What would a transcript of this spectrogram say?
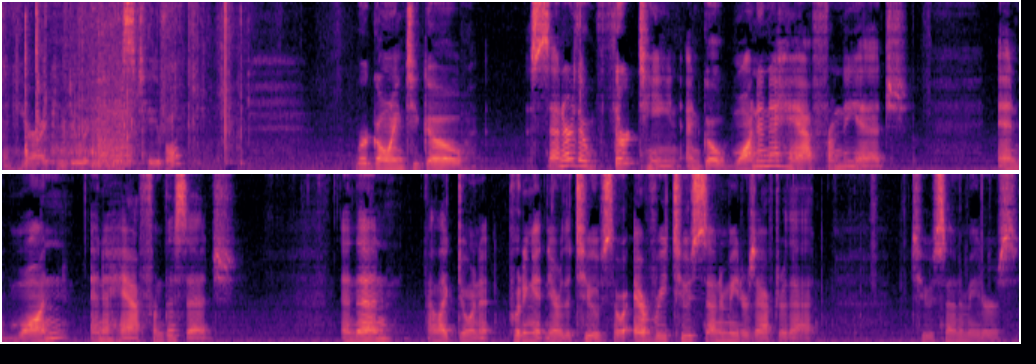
and here I can do it on this table. We're going to go center the 13 and go one and a half from the edge and one and a half from this edge. And then I like doing it, putting it near the two, so every two centimeters after that. Two centimeters,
